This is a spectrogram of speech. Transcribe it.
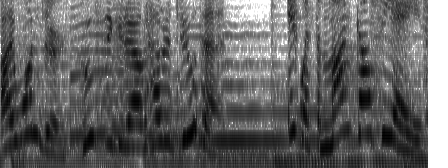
I wonder who figured out how to do that? It was the Montgolfiers.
